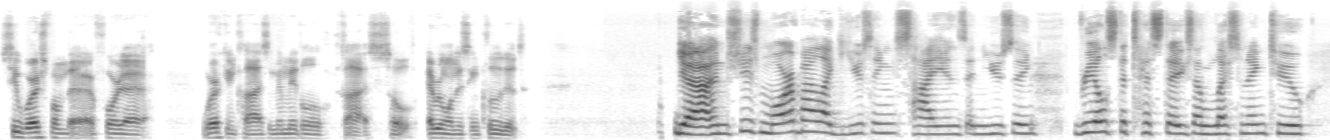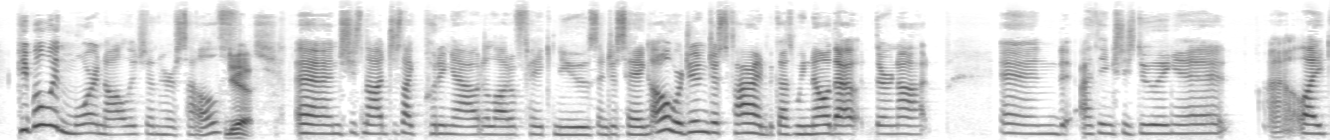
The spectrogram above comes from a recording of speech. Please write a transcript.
she works from the for the working class and the middle class, so everyone is included. Yeah, and she's more about like using science and using real statistics and listening to people with more knowledge than herself. Yes. And she's not just like putting out a lot of fake news and just saying, "Oh, we're doing just fine," because we know that they're not. And I think she's doing it uh, like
